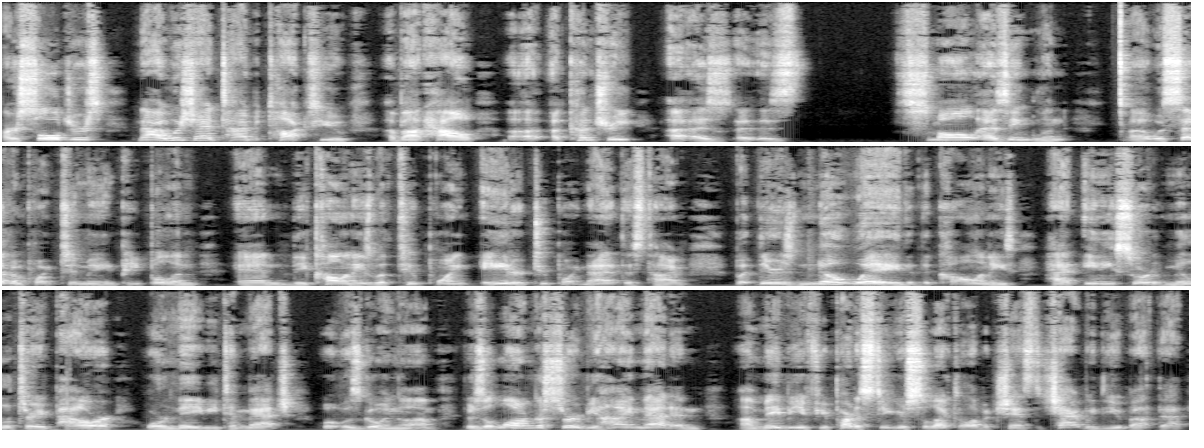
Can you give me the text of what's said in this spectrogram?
our soldiers. Now, I wish I had time to talk to you about how uh, a country uh, as, as small as England uh, with 7.2 million people and and the colonies with 2.8 or 2.9 at this time but there is no way that the colonies had any sort of military power or navy to match what was going on there's a longer story behind that and uh, maybe if you're part of Steger Select, I'll have a chance to chat with you about that.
